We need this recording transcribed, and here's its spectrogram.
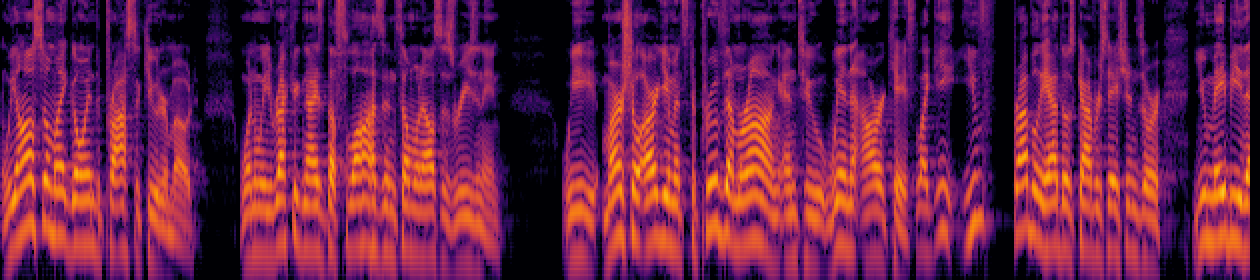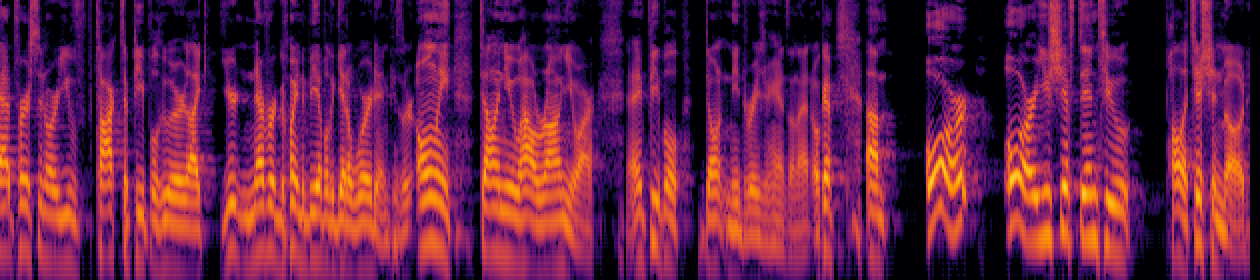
We also might go into prosecutor mode when we recognize the flaws in someone else's reasoning. We marshal arguments to prove them wrong and to win our case. Like you've probably had those conversations, or you may be that person, or you've talked to people who are like, you're never going to be able to get a word in because they're only telling you how wrong you are. And people don't need to raise your hands on that, okay? Um, or, or you shift into politician mode.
